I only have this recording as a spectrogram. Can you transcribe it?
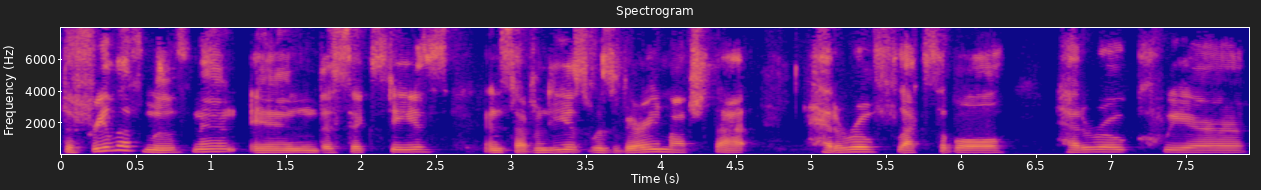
The free love movement in the 60s and 70s was very much that hetero flexible, hetero queer,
